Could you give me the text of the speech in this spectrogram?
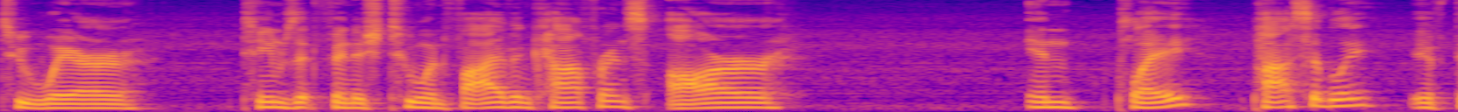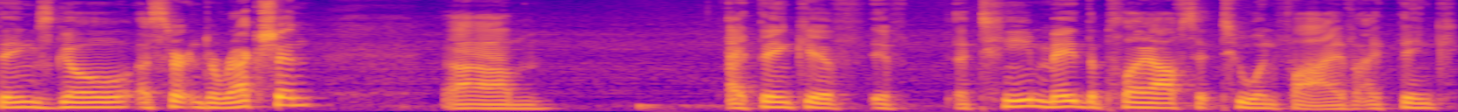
to where teams that finish two and five in conference are in play, possibly if things go a certain direction. Um, I think if if a team made the playoffs at two and five, I think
